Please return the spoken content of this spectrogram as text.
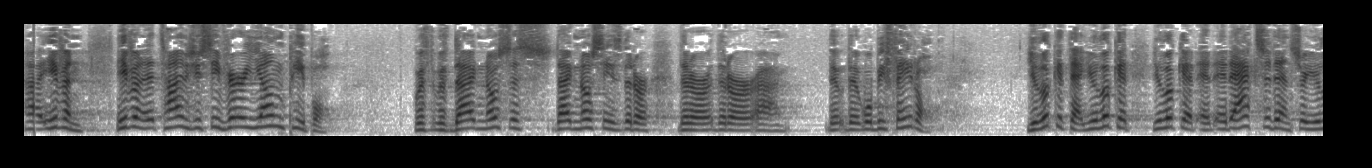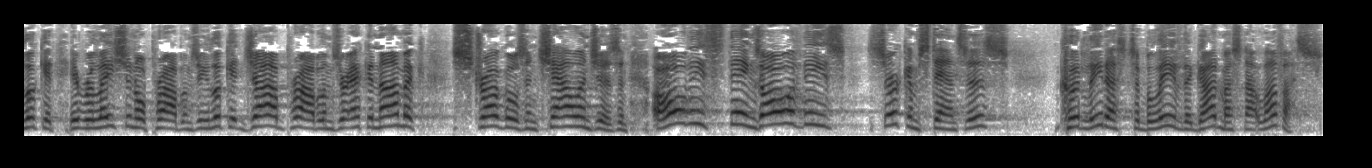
uh, even, even at times you see very young people with, with diagnosis, diagnoses that are, that are, that are, uh, that, that will be fatal. You look at that. You look at, you look at, at, at, accidents or you look at, at relational problems or you look at job problems or economic struggles and challenges and all these things, all of these circumstances could lead us to believe that God must not love us.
